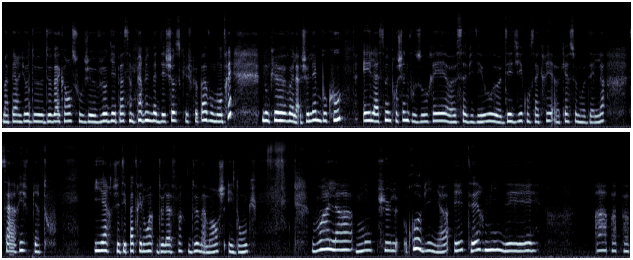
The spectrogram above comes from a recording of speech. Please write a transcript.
ma période de vacances où je vloguais pas. Ça me permet de mettre des choses que je peux pas vous montrer. Donc euh, voilà, je l'aime beaucoup. Et la semaine prochaine vous aurez euh, sa vidéo euh, dédiée consacrée qu'à ce modèle là. Ça arrive bientôt. Hier j'étais pas très loin de la fin de ma manche et donc voilà, mon pull Robinia est terminé. Ah, hop, hop.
